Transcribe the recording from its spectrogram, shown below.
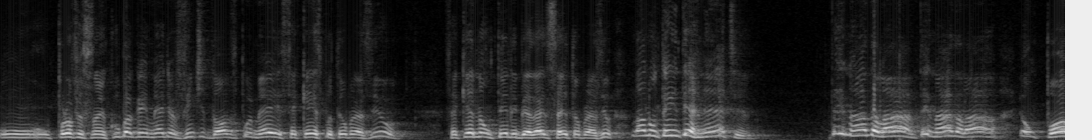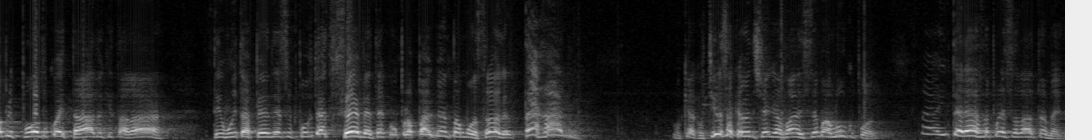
Um profissional em Cuba ganha em média 20 dólares por mês. Você quer isso para o teu Brasil? Você quer não ter liberdade de sair do teu Brasil? Lá não tem internet. Tem nada lá, não tem nada lá. É um pobre povo coitado que está lá. Tem muita pena desse povo, até serve até com propaganda para mostrar, está errado. O que é? Tira essa camisa de Che Guevara, isso é maluco, pô. É, interessa por esse lado também.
